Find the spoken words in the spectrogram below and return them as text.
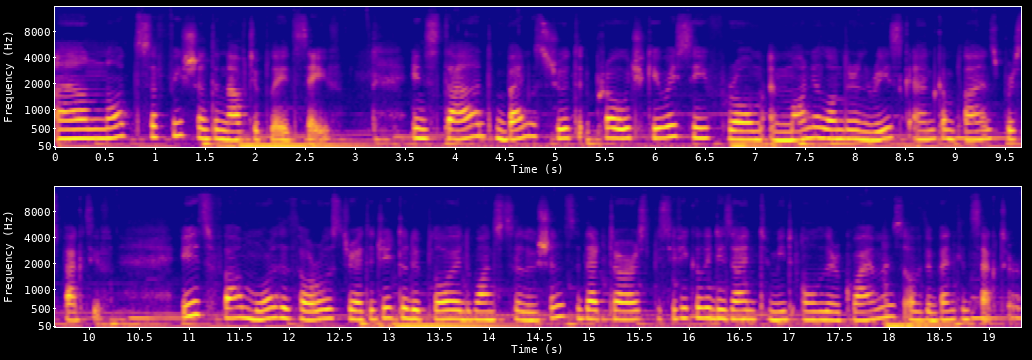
are not sufficient enough to play it safe. Instead, banks should approach KYC from a money laundering risk and compliance perspective. It's far more the thorough strategy to deploy advanced solutions that are specifically designed to meet all the requirements of the banking sector.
